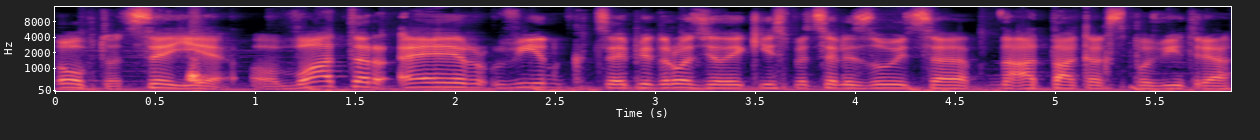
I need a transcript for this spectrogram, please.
Тобто, це є Water Air Wing, це підрозділ, який спеціалізується на атаках з повітря.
